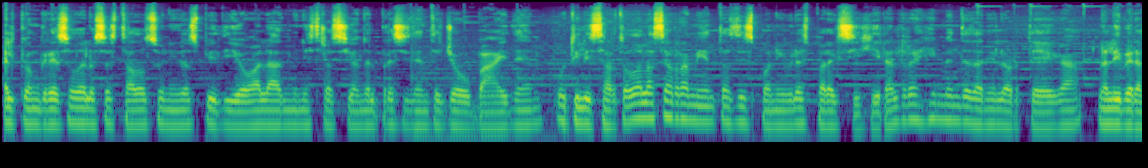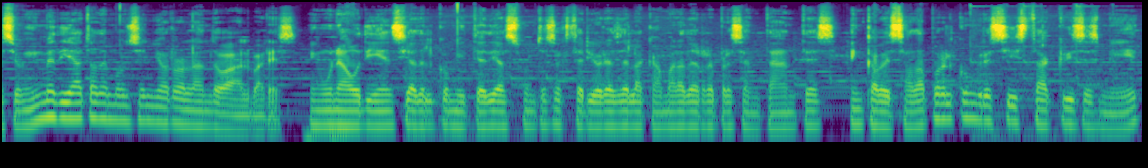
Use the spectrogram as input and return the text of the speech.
El Congreso de los Estados Unidos pidió a la administración del presidente Joe Biden utilizar todas las herramientas disponibles para exigir al régimen de Daniel Ortega la liberación inmediata de Monseñor Rolando Álvarez. En una audiencia del Comité de Asuntos Exteriores de la Cámara de Representantes, encabezada por el congresista Chris Smith,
